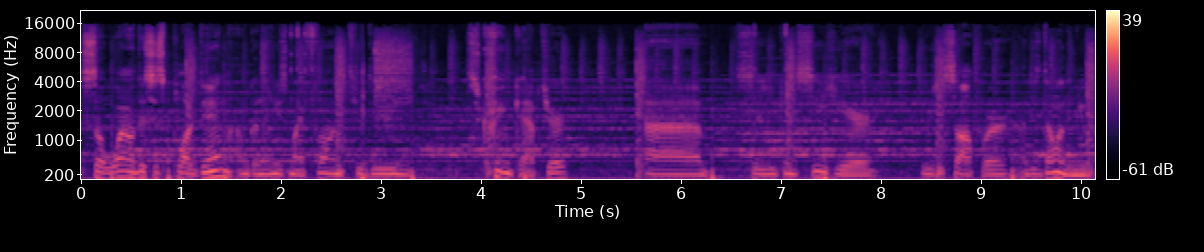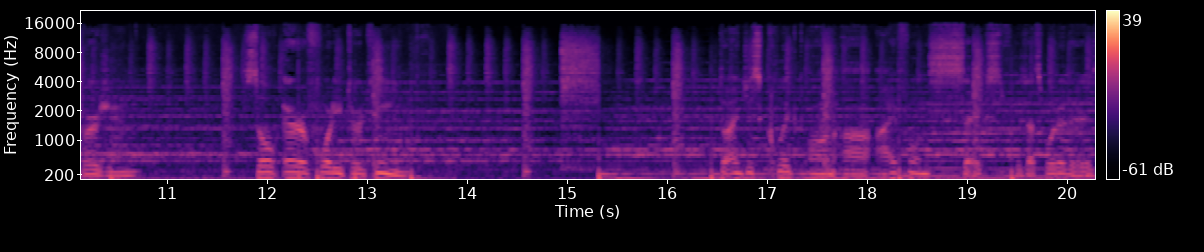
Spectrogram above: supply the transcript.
So while this is plugged in I'm gonna use my phone to do screen capture. Um, so you can see here here's the software. I just downloaded a new version solve error 4013 so I just clicked on uh, iPhone 6 because that's what it is.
